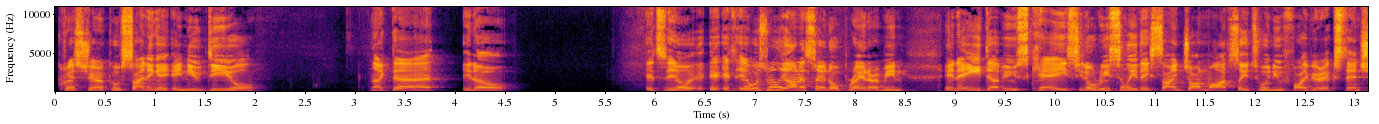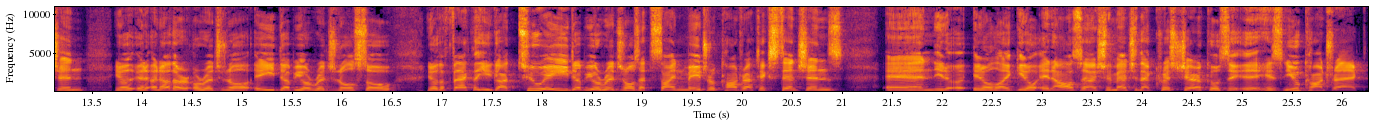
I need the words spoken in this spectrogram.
Chris Jericho signing a, a new deal like that, you know, it's you know it, it, was really honestly a no-brainer. I mean in aew's case you know recently they signed Jon moxley to a new five-year extension you know another original aew original. So you know the fact that you got two aew originals that signed major contract extensions and you know you know like you know and also i should mention that chris jericho's uh, his new contract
